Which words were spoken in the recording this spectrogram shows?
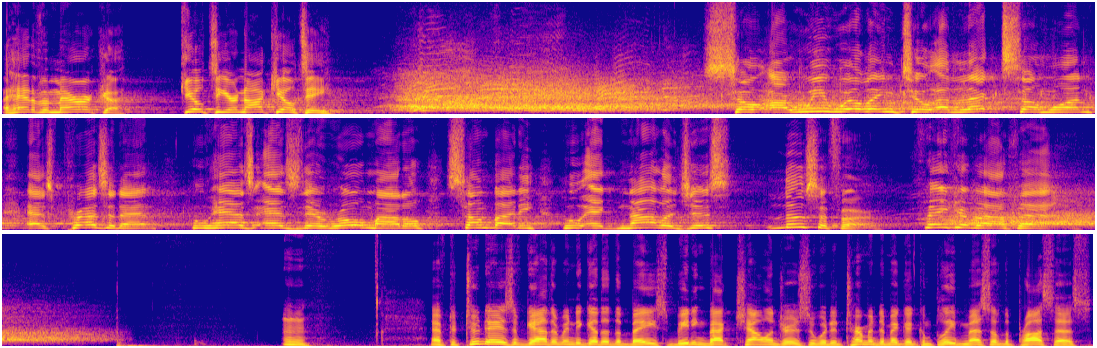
ahead of America, guilty or not guilty? So, are we willing to elect someone as president who has as their role model somebody who acknowledges Lucifer? Think about that. Mm. After two days of gathering together the base, beating back challengers who were determined to make a complete mess of the process,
